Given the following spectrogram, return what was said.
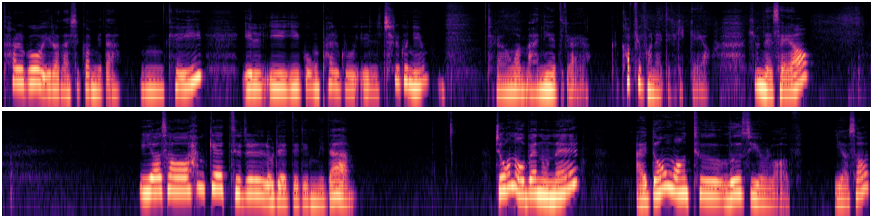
털고 일어나실 겁니다. 음, K122089179님, 제가 응원 많이 해드려요. 커피 보내드릴게요. 힘내세요. 이어서 함께 들을 노래들입니다. 존 오바니언의 I don't want to lose your love. 이어서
